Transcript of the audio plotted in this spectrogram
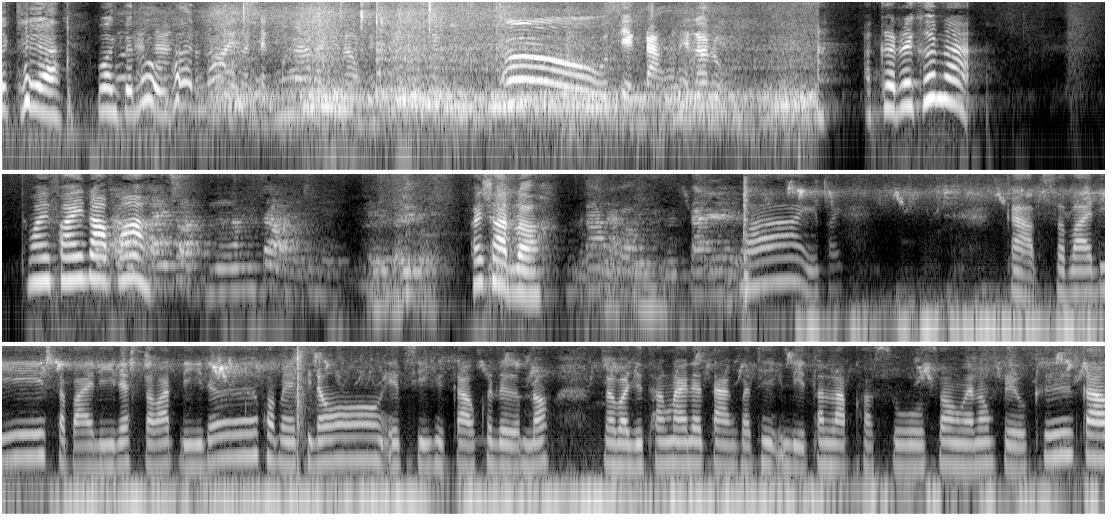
จักเทื่อเบิ่งแต่ลูกเพิ่นเนาะก่อนจากเมื่อเลยพี่น้องโอ้เสียงดังเลยนะลูกอะเกิดอะไรขึ้นอะทำไมไฟดับอะไฟช็อตเหรอว้ายไฟ กราบสบายดีสบายดีและสวัสดีเด้อพ่อแม่พี่น้อง FC คือเก่าคือเดิมเนาะเรามาอยู่ทางในและต่างประเทศยินดีต้อนรับเข้าสู่ซ่องแม่น้องเปลวคือเก่า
